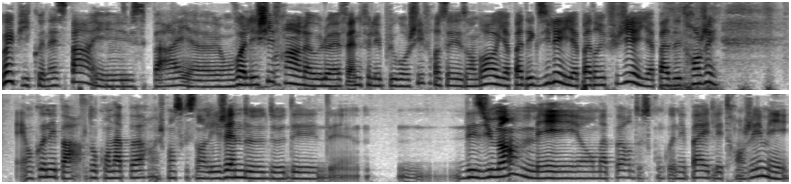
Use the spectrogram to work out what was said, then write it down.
Oui, puis ils connaissent pas. Et mm. c'est pareil, on voit les chiffres. Hein, là où le FN fait les plus gros chiffres, c'est les endroits où il n'y a pas d'exilés, il n'y a pas de réfugiés, il n'y a pas d'étrangers. Et on connaît pas. Donc on a peur. Je pense que c'est dans les gènes de, de, de, des humains, mais on a peur de ce qu'on connaît pas et de l'étranger. Mais,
